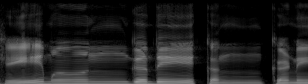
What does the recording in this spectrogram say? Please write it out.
हेमाङ्गदे कङ्कणे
